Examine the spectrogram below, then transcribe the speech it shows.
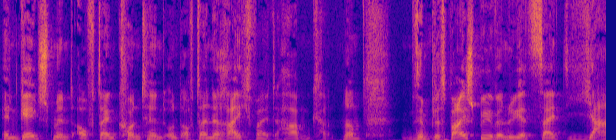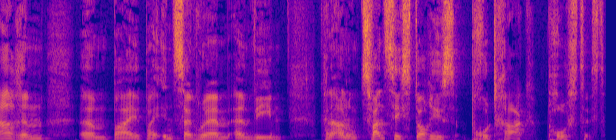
Engagement, auf dein Content und auf deine Reichweite haben kann. Ne? Simples Beispiel, wenn du jetzt seit Jahren ähm, bei, bei Instagram irgendwie, keine Ahnung, 20 Stories pro Tag postest.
